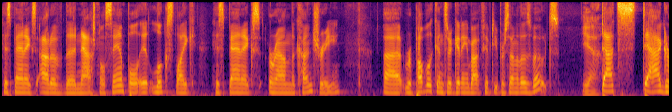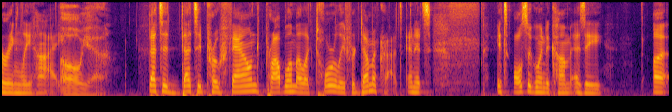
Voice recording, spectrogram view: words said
Hispanics out of the national sample, it looks like Hispanics around the country, uh, Republicans are getting about 50% of those votes. Yeah. That's staggeringly high. oh yeah. That's a that's a profound problem electorally for Democrats, and it's it's also going to come as a uh,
